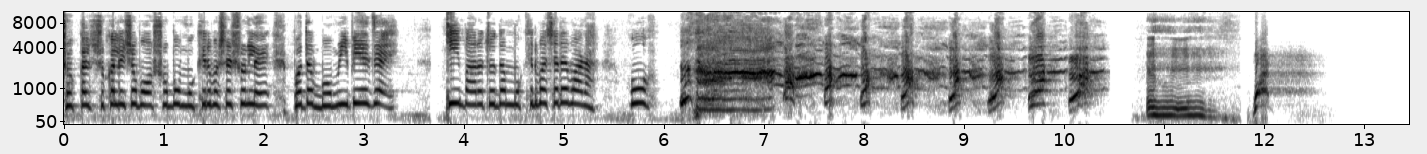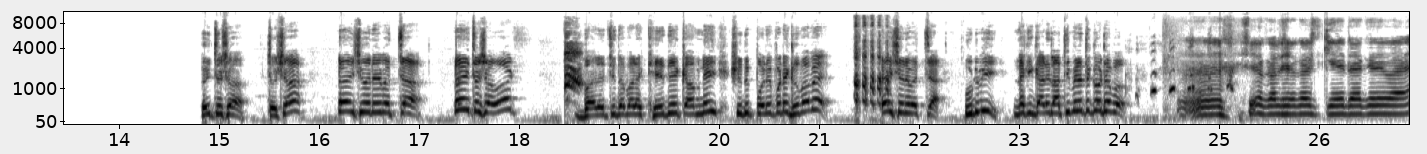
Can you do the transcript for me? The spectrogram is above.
সকাল সকাল এসব অশুভ মুখের ভাষা শুনলে বোধহয় বমি পেয়ে যায়। কি বারো চোদ্দ মুখের ভাষা রে বাড়া ও এই চোষা চোষা এই শুয়ারের বাচ্চা এই চোষা ওঠ। বারোচোদা বাড়া খেয়ে দিয়ে কাম নেই শুধু পড়ে পড়ে ঘুমাবে। এই শুয়ারের বাচ্চা উঠবি নাকি গাড়ি লাথি মেরে তোকে উঠাবো? আহ, সকাল সকাল কে ডাকে রে ভাই?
